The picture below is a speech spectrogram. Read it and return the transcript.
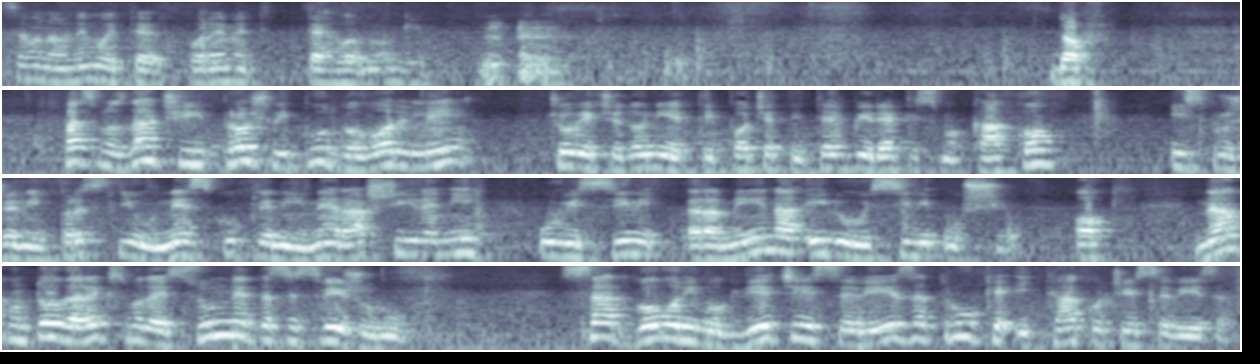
Samo nam nemojte poremeti tehlo. Dobro. Pa smo znači prošli put govorili, čovjek će donijeti početni tekbir, rekli smo kako, ispruženi prstiju, neskupljeni, nerašireni, u visini ramena ili u visini ušiju. Ok. Nakon toga rekli smo da je sunnet da se svežu ruke. Sad govorimo gdje će se vezati ruke i kako će se vezati.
